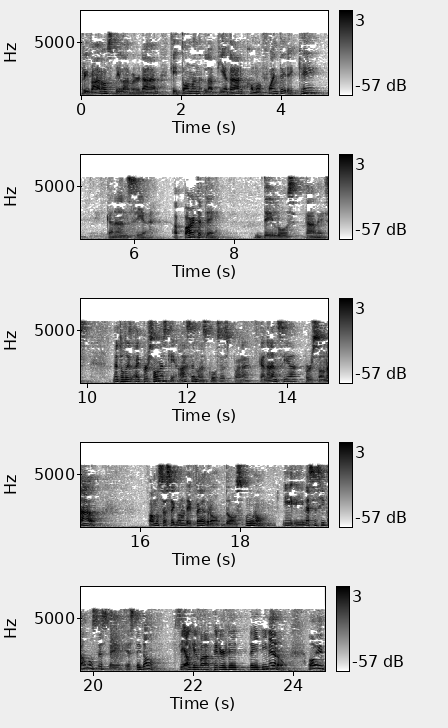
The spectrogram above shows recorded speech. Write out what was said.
privados de la verdad, que toman la piedad como fuente de qué? Ganancia. Apártate de los tales. Entonces hay personas que hacen las cosas para ganancia personal. Vamos a segundo de Pedro 2.1. Y, y necesitamos este, este don. Si alguien va a pedir de dinero, Oye,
